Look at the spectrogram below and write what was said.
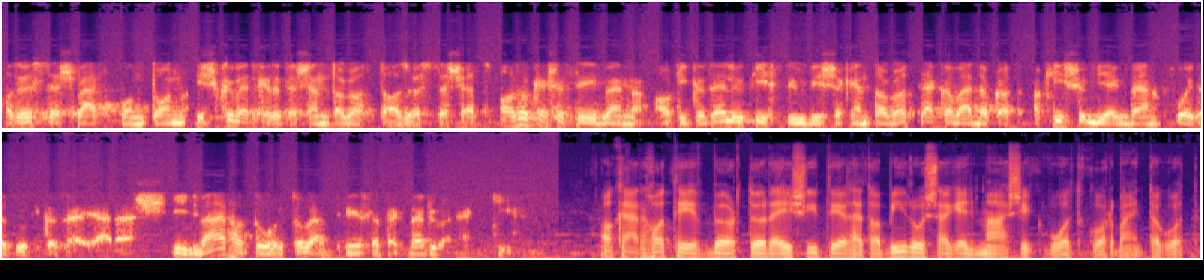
az összes vádponton, és következetesen tagadta az összeset. Azok esetében, akik az előkészítő üléseken tagadták a vádakat, a későbbiekben folytatódik az eljárás eljárás. Így várható, hogy további részletek derülnek ki. Akár hat év börtönre is ítélhet a bíróság egy másik volt kormánytagot.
